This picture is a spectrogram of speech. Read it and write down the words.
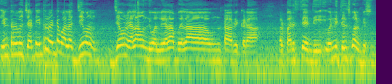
ఇంటర్వ్యూ అంటే ఇంటర్వ్యూ అంటే వాళ్ళ జీవనం జీవనం ఎలా ఉంది వాళ్ళు? ఎలా ఎలా ఉంటారు ఇక్కడ? వాళ్ళ పరిస్థితి ఏంది? ఇవన్నీ తెలుసుకోవాలనిపిస్తుంది.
